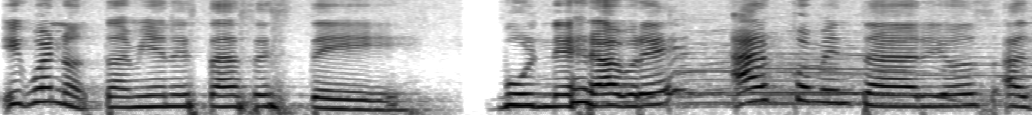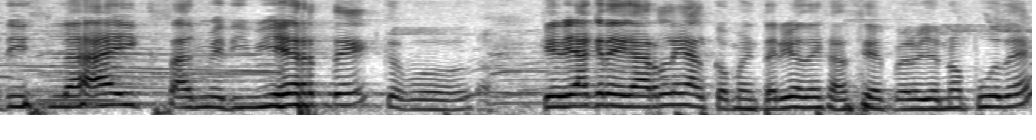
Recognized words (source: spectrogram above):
y bueno, también estás este, vulnerable a comentarios, a dislikes, al me divierte, como quería agregarle al comentario de Jaciel, pero yo no pude.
